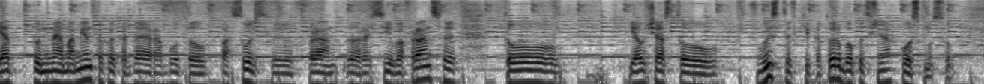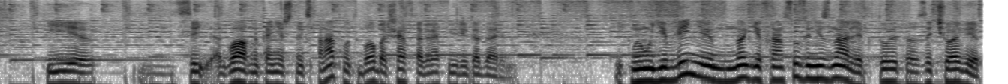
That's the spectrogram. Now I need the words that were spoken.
Я вспоминаю момент такой, когда я работал в посольстве Фран... России во Франции, то я участвовал в выставке, которая была посвящена космосу. И главный, конечно, экспонатом это была большая фотография Юрия Гагарина. И, к моему удивлению, многие французы не знали, кто это за человек.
